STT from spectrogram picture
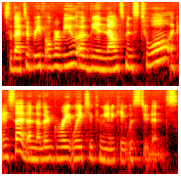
So that's a brief overview of the announcements tool. Like I said, another great way to communicate with students.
